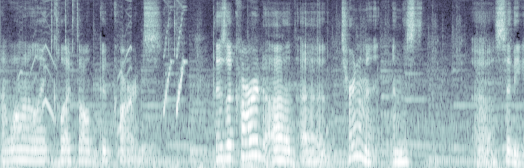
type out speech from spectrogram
I want to like collect all the good cards. There's a card uh, tournament in this uh, city.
